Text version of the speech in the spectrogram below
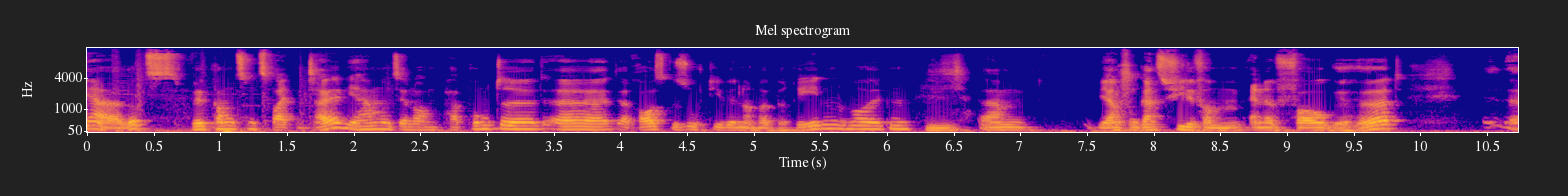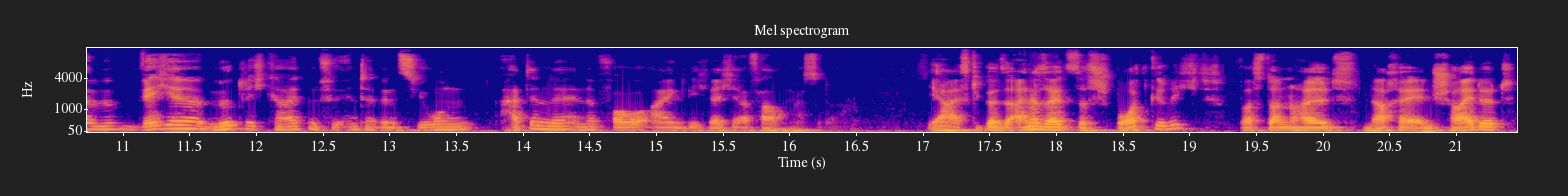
Ja, Lutz, willkommen zum zweiten Teil. Wir haben uns ja noch ein paar Punkte äh, rausgesucht, die wir nochmal bereden wollten. Mhm. Ähm, wir haben schon ganz viel vom NFV gehört. Äh, welche Möglichkeiten für Intervention hat denn der NFV eigentlich? Welche Erfahrungen hast du da? Ja, es gibt also einerseits das Sportgericht, was dann halt nachher entscheidet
